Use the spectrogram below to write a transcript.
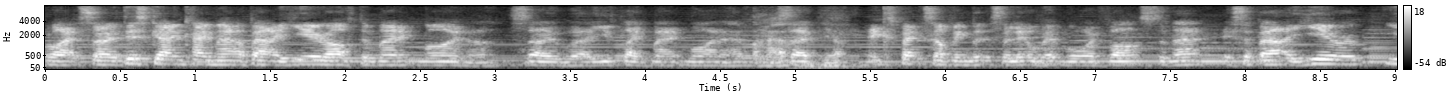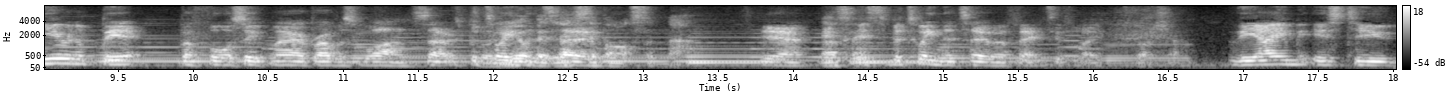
Right, so this game came out about a year after Manic Miner. So uh, you've played Manic Miner, haven't I you? have, so yeah. expect something that's a little bit more advanced than that. It's about a year, year and a bit before Super Mario Brothers One. So it's So a between little the bit less two. advanced than that. Yeah, it's, Okay. it's between the two effectively. Gotcha. The aim is to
